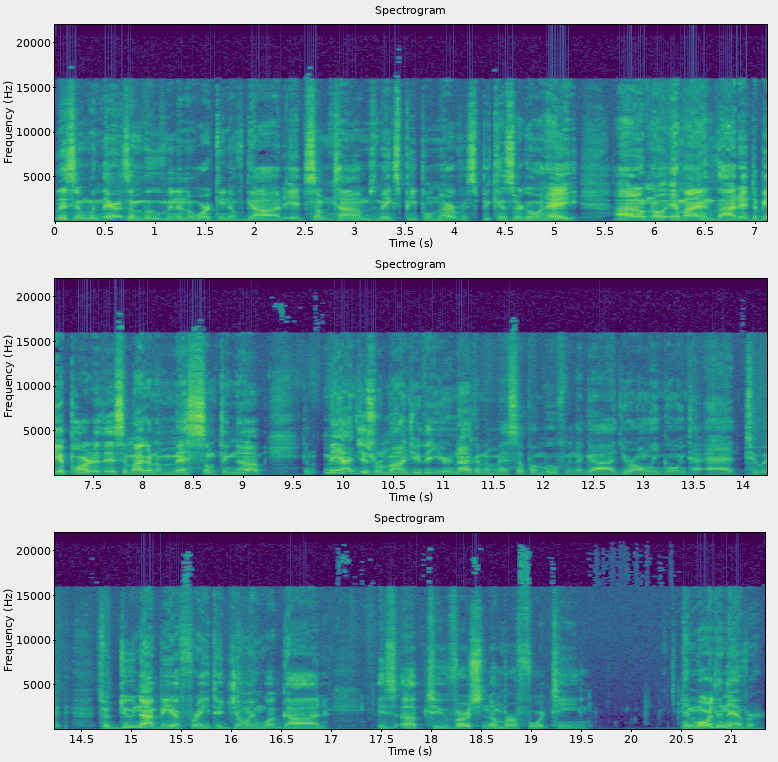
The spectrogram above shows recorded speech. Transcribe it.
Listen, when there's a movement in the working of God, it sometimes makes people nervous because they're going, Hey, I don't know, am I invited to be a part of this? Am I gonna mess something up? May I just remind you that you're not going to mess up a movement of God, you're only going to add to it. So do not be afraid to join what God is up to. Verse number 14. And more than ever,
